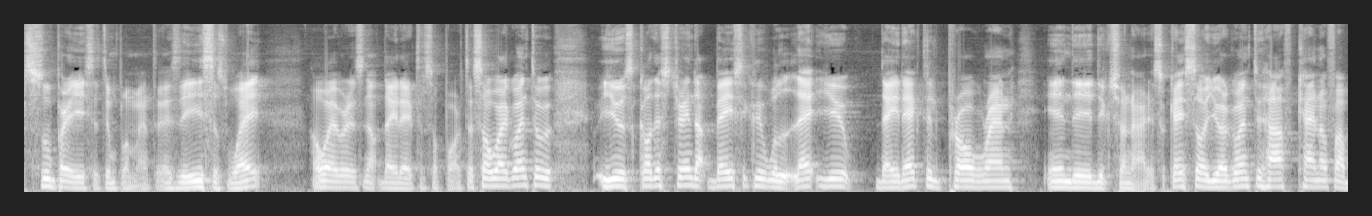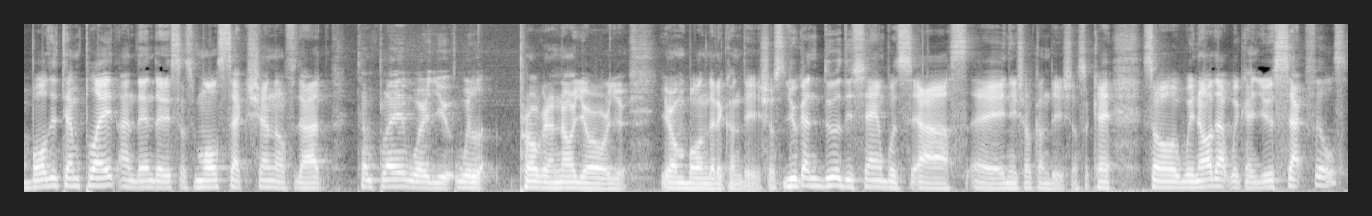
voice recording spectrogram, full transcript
super easy to implement. It's the easiest way However, it's not directly supported. So we're going to use codeStream that basically will let you directly program in the dictionaries. Okay, so you're going to have kind of a body template, and then there is a small section of that template where you will program all your your, your own boundary conditions. You can do the same with uh, uh, initial conditions. Okay, so we know that we can use setFields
